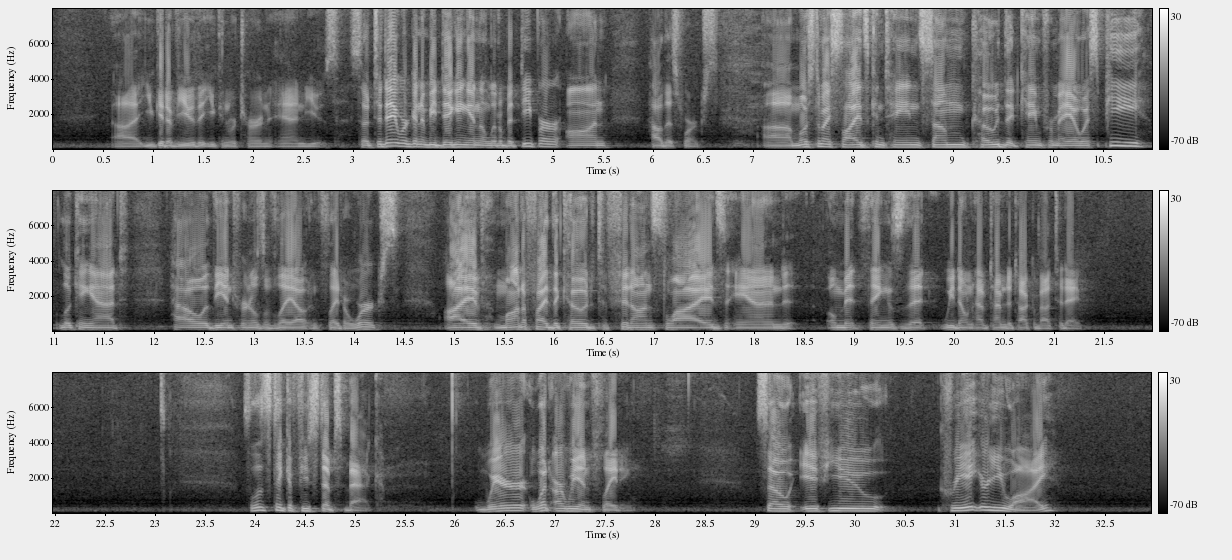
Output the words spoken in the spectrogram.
uh, you get a view that you can return and use. So today we're going to be digging in a little bit deeper on how this works. Uh, most of my slides contain some code that came from AOSP looking at how the internals of Layout Inflator works. I've modified the code to fit on slides and omit things that we don't have time to talk about today. So let's take a few steps back. Where, what are we inflating? So if you create your UI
